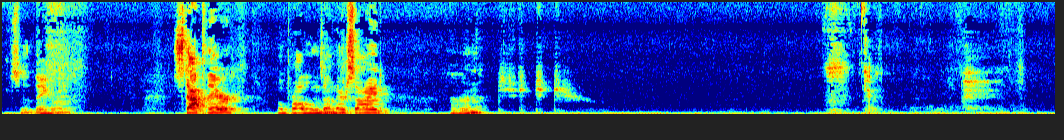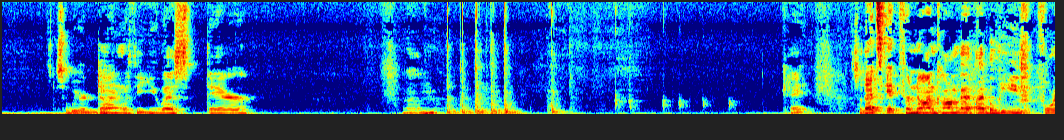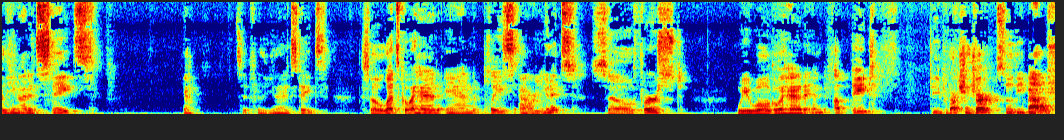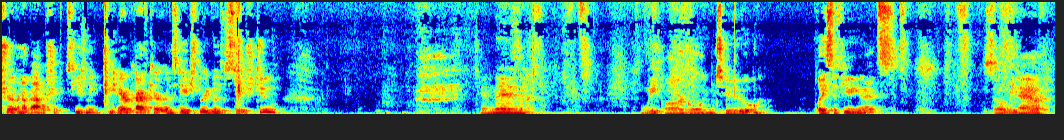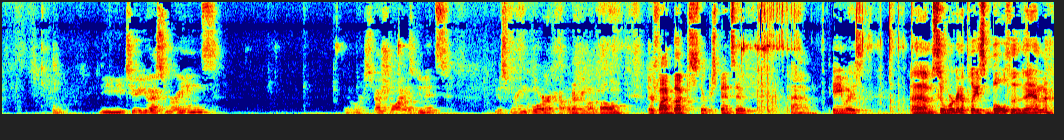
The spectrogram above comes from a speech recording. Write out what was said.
So they are stopped there. No problems on their side. Um, So we are done with the US there. Um, okay, so that's it for non-combat, I believe, for the United States. Yeah, that's it for the United States. So let's go ahead and place our units. So first, we will go ahead and update the production chart. So the battleship, or not battleship, excuse me, the aircraft carrier in stage three goes to stage two. And then we are going to place a few units. So we have the two U.S. Marines that were specialized units, U.S. Marine Corps, whatever you want to call them. They're five bucks, they're expensive. Um, anyways, um, so we're going to place both of them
